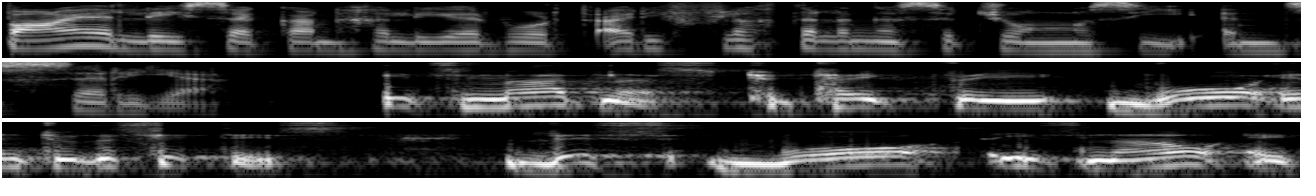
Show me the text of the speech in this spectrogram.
baie lesse kan geleer word uit die vlugtelinge situasie in Sirië. It's madness to take the war into the cities. This war is now a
